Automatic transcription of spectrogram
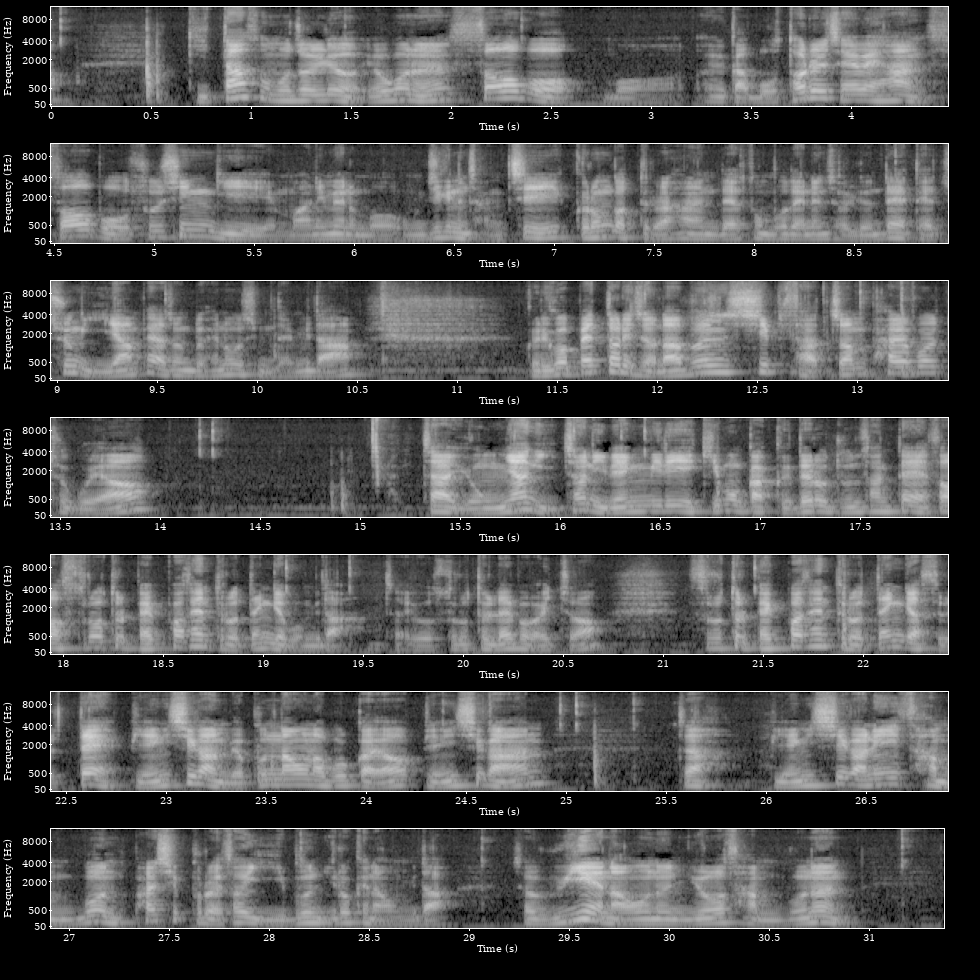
기타 소모 전류 요거는 서버 뭐 그러니까 모터를 제외한 서버 수신기 뭐 아니면 뭐 움직이는 장치 그런 것들을 하는데 소모되는 전류인데 대충 2A 정도 해 놓으시면 됩니다 그리고 배터리 전압은 14.8V고요. 자 용량 2200mAh 기본값 그대로 둔 상태에서 스로틀 100%로 당겨봅니다. 자, 이 스로틀 레버가 있죠. 스로틀 100%로 당겼을 때 비행시간 몇 분 나오나 볼까요? 비행시간 자 비행시간이 3분 80%에서 2분 이렇게 나옵니다. 자, 위에 나오는 이 3분은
